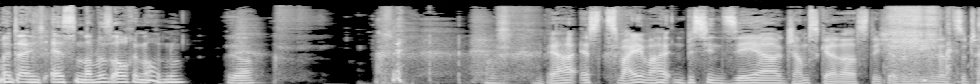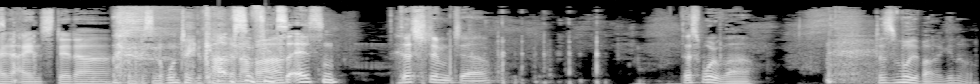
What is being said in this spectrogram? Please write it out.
meinte eigentlich Essen, aber ist auch in Ordnung. Ja. Ja, S2 war halt ein bisschen sehr Jumpscare-lastig, also im Gegensatz zu Teil 1, der da so ein bisschen runtergefahrener so viel war. zu essen. Das stimmt, ja. Das wohl war. Das ist wohl wahr, genau.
